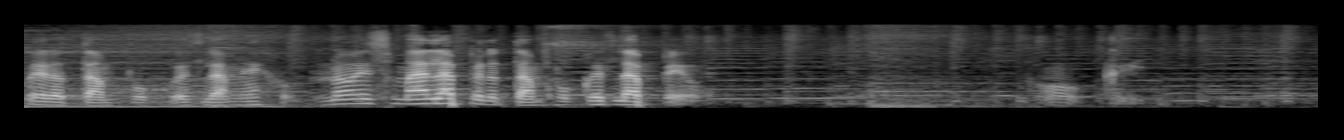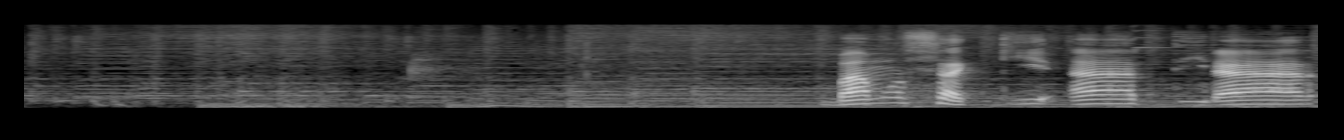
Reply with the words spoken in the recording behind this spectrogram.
Pero tampoco es la mejor. No es mala, pero tampoco es la peor. Ok. Vamos aquí a tirar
